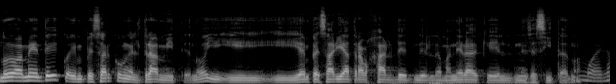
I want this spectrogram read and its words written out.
nuevamente empezar con el trámite, ¿no? Y, y- y empezar ya a trabajar de, de la manera que él necesita, ¿no? Bueno,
